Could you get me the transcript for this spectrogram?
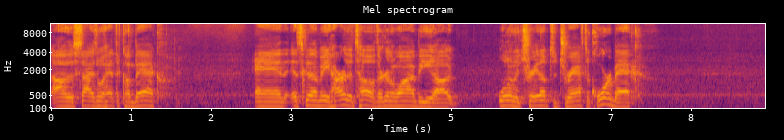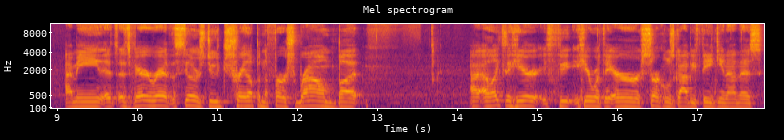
uh, the size will have to come back, and it's gonna be hard to tell if they're gonna want to be uh, willing to trade up to draft a quarterback. I mean, it's, it's very rare that the Steelers do trade up in the first round, but I, I like to hear hear what the error circle's got to be thinking on this.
